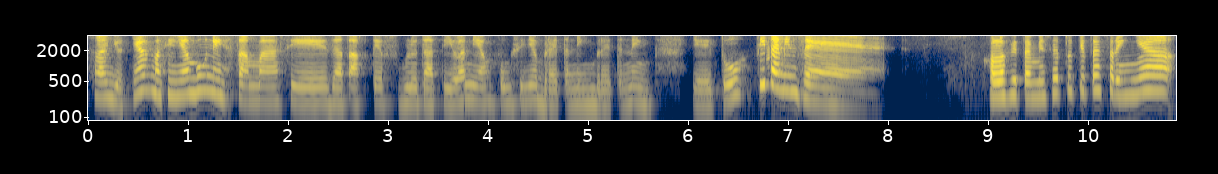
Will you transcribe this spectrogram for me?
Selanjutnya masih nyambung nih sama si zat aktif glutathione yang fungsinya brightening-brightening, yaitu vitamin C. Kalau vitamin C tuh kita seringnya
